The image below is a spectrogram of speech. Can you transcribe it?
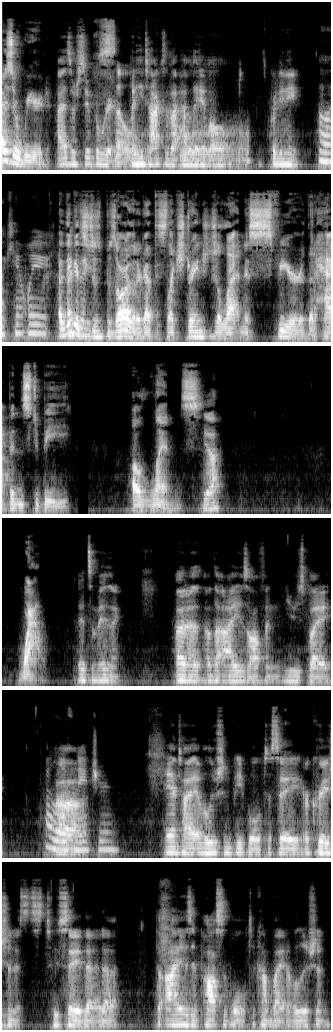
Eyes are weird. Eyes are super weird, So- but he talks about how they evolved. It's pretty neat. Oh, I can't wait. I think I it's think- just bizarre that I got this like strange gelatinous sphere that happens to be a lens. Yeah, Wow. it's amazing. Uh, the eye is often used by I love Uh, nature. anti-evolution people to say, or creationists to say that uh, the eye is impossible to come by evolution.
